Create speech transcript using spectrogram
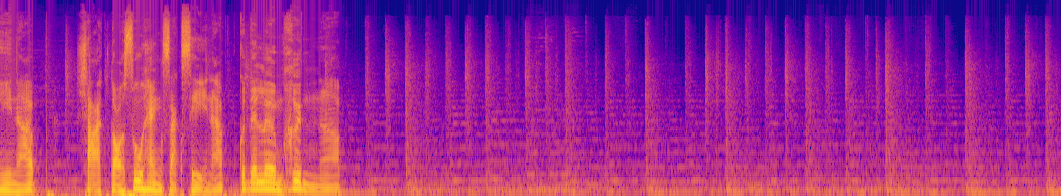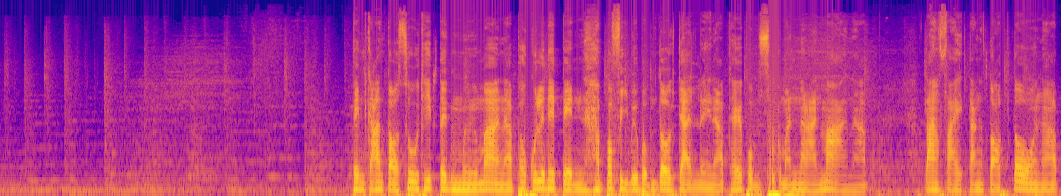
นี้นะครับ ฉากต่อสู้แห่งศักดิ์ศรีนะครับ ก็ได้เริ่มขึ้นนะครับ เป็นการต่อสู้ที่ตึงมือมากนะเพราะกูเล่นไม่เป็นนะครับเพราะฝีมือผมโตจัดเลยนะครับทำให้ผมสู้กับมันนานมากนะครับต่างฝ่ายต่างตอบโต้นะครับ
